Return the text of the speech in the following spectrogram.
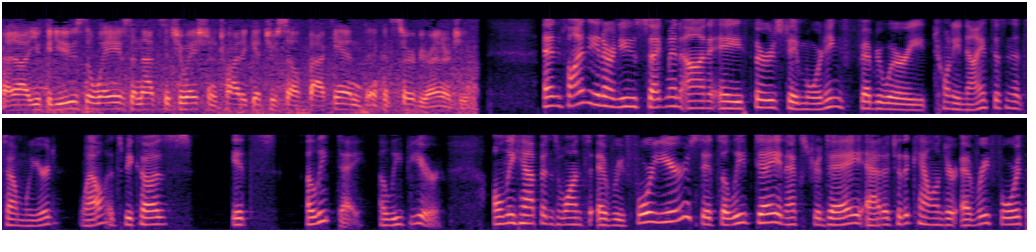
Uh, you could use the waves in that situation to try to get yourself back in and conserve your energy. And finally, in our news segment on a Thursday morning, February 29th, doesn't that sound weird? Well, it's because it's a leap day, a leap year. Only happens once every four years. It's a leap day, an extra day added to the calendar every 4th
